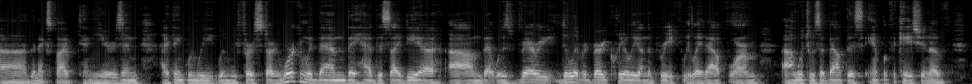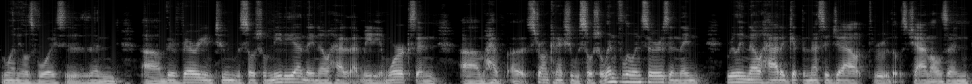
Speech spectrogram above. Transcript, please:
uh, uh, the next five ten years. And I think when we when we first started working with them, they had this idea um, that was very delivered very clearly on the brief we laid out for them, um, which was about this amplification of millennials' voices. And um, they're very in tune with social media, and they know how that medium works, and um, have a strong connection with social influencers, and they really know how to get the message out through those channels. And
